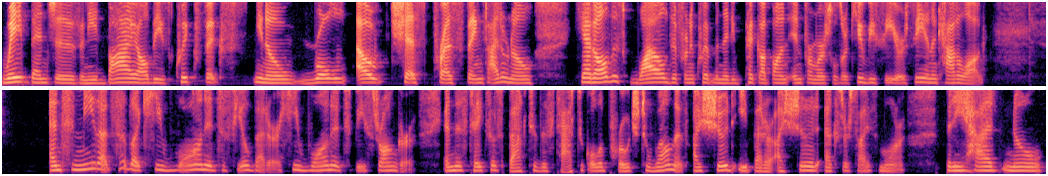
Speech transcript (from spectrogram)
weight benches, and he'd buy all these quick fix, you know, roll out chest press things. I don't know. He had all this wild different equipment that he'd pick up on infomercials or QVC or see in a catalog. And to me, that said, like he wanted to feel better. He wanted to be stronger. And this takes us back to this tactical approach to wellness. I should eat better. I should exercise more. But he had no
